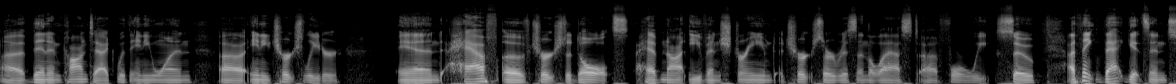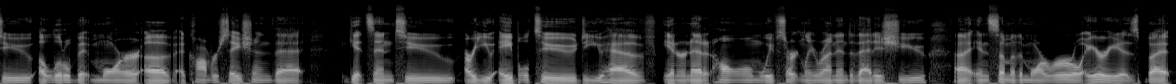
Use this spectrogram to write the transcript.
uh, been in contact with anyone, uh, any church leader. And half of church adults have not even streamed a church service in the last uh, four weeks. So I think that gets into a little bit more of a conversation that gets into are you able to do you have internet at home we've certainly run into that issue uh, in some of the more rural areas but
